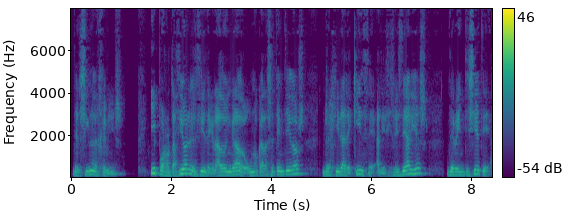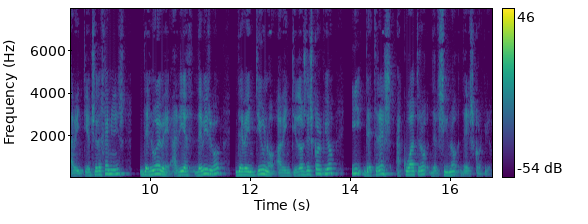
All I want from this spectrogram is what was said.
del signo de Géminis. Y por rotación, es decir, de grado en grado, uno cada 72, regirá de 15 a 16 de Aries, de 27 a 28 de Géminis, de 9 a 10 de Virgo, de 21 a 22 de Escorpio y de 3 a 4 del signo de Escorpio.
